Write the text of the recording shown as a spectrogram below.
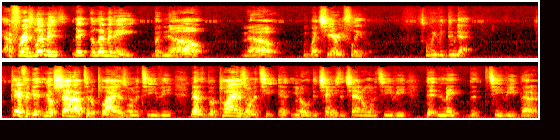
Got fresh lemons, make the lemonade. But no, no, we went cherry flavor, so we would do that. Can't forget, you know, shout out to the pliers on the TV. Now, the pliers on the T, you know, to change the channel on the TV didn't make the TV better.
